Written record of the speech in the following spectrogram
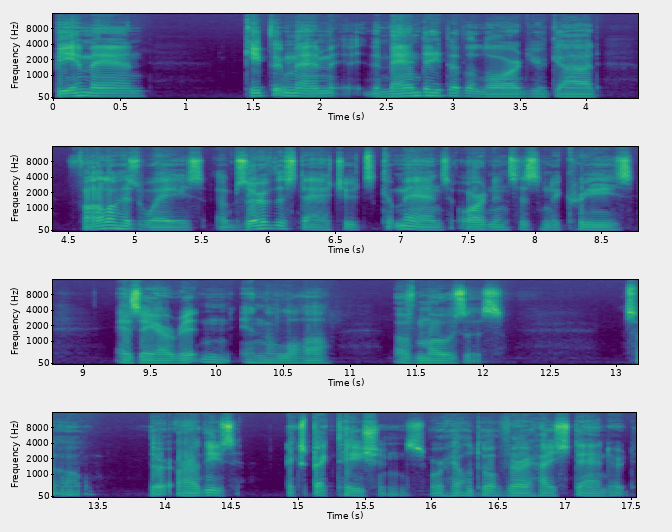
be a man, keep the man the mandate of the Lord your God, follow His ways, observe the statutes, commands, ordinances, and decrees as they are written in the law of Moses. So there are these expectations. We're held to a very high standard.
